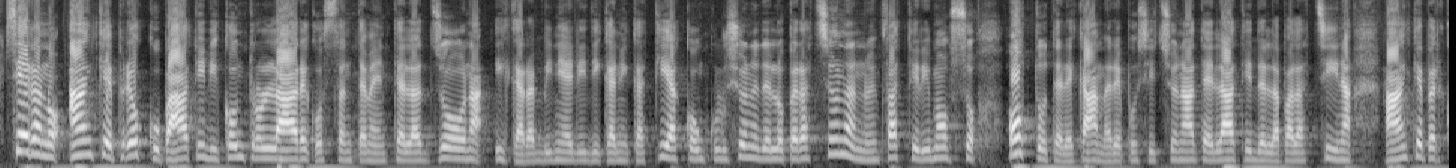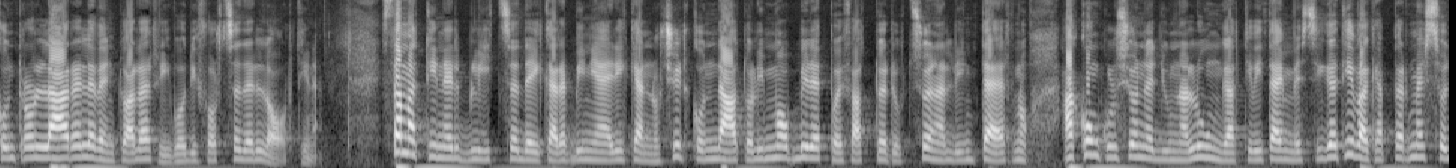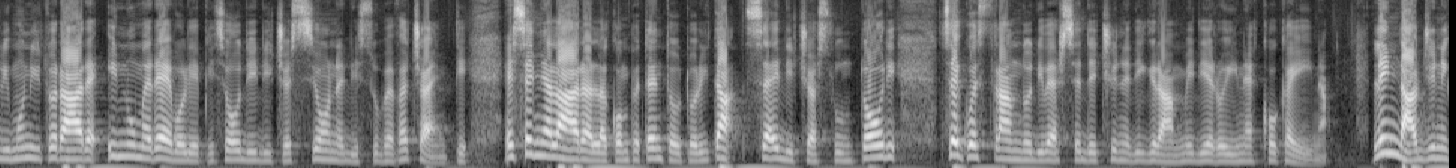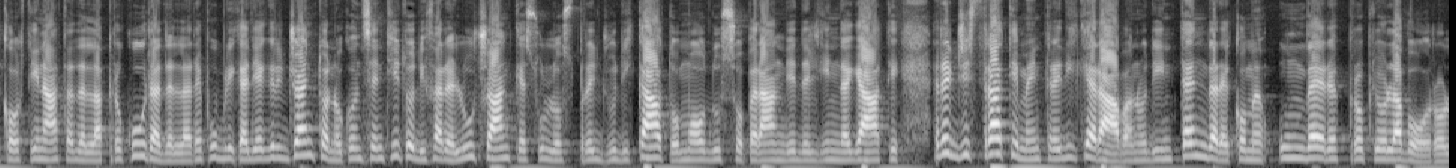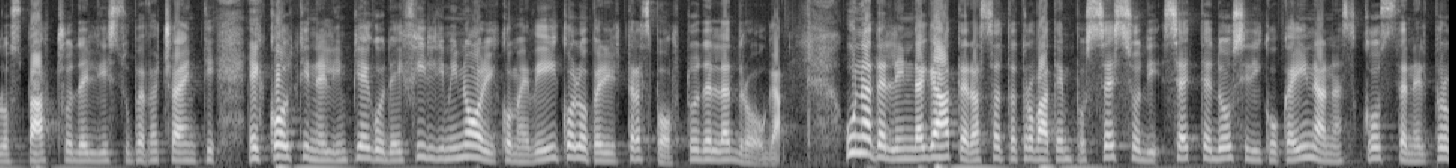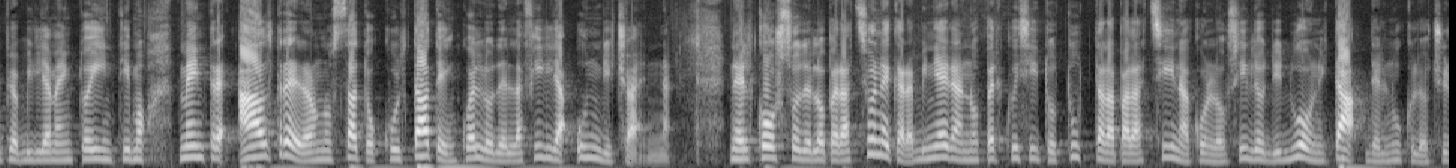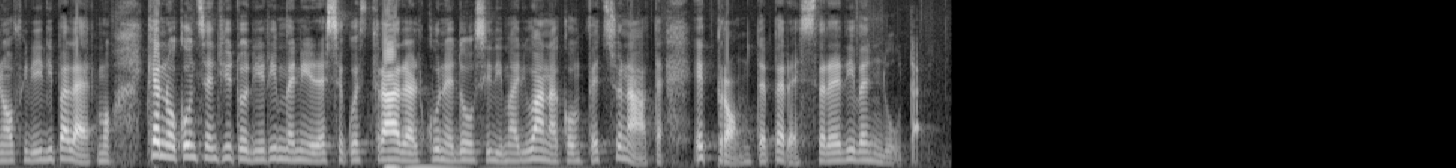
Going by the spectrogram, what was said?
Si erano anche preoccupati di controllare costantemente la zona. I carabinieri di Canicattì a conclusione dell'operazione hanno infatti rimosso otto telecamere posizionate ai lati della palazzina anche per controllare l'eventuale arrivo di forze dell'ordine. Stamattina il blitz dei carabinieri che hanno circondato l'immobile e poi fatto eruzione all'interno a conclusione di una lunga attività investigativa che ha permesso di monitorare innumerevoli episodi di cessione di stupefacenti e segnalare alla competente autorità 16 assuntori sequestrando diverse decine di grammi di eroina e cocaina. Le indagini coordinate dalla Procura della Repubblica di Agrigento hanno consentito di fare luce anche sullo spregiudicato modus operandi degli indagati, registrati mentre dichiaravano di intendere come un vero e proprio lavoro lo spaccio degli stupefacenti e colti nell'impiego dei figli minori come veicolo per il trasporto della droga. Una delle indagate era stata trovata in possesso di sette dosi di cocaina nascoste nel proprio abbigliamento intimo, mentre altre erano state occultate in quello della figlia 11 quindicenne. Nel corso dell'operazione i carabinieri hanno perquisito tutta la palazzina con l'ausilio di due unità del nucleo cinofili di Palermo che hanno consentito di rinvenire e sequestrare alcune dosi di marijuana confezionate e pronte per essere rivendute.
